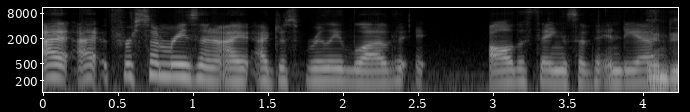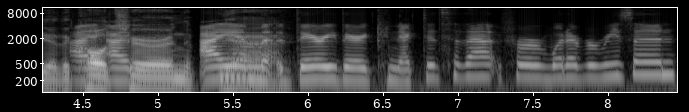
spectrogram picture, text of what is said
I, I for some reason I I just really love all the things of India. India, the culture I, and the. I yeah. am very, very connected to that for whatever reason.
